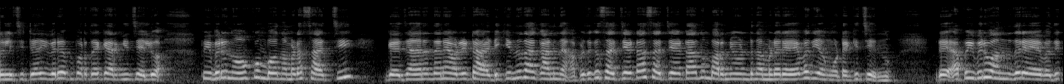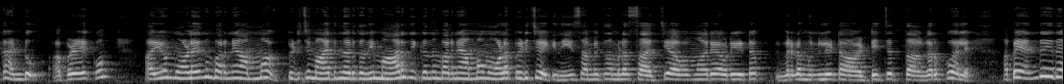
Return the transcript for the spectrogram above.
വിളിച്ചിട്ട് ഇവർ പുറത്തേക്ക് ഇറങ്ങി ചെല്ലുക അപ്പോൾ ഇവർ നോക്കുമ്പോൾ നമ്മുടെ സച്ചി ഗജാനന്ദനെ അവിടെ ഇട്ട് അടിക്കുന്നതാ കാണുന്നത് അപ്പോഴത്തേക്ക് സച്ചേട്ടാ സച്ചേട്ടാ എന്നും പറഞ്ഞുകൊണ്ട് നമ്മുടെ രേവതി അങ്ങോട്ടേക്ക് ചെന്നു. അപ്പോൾ ഇവർ വന്നത് രേവതി കണ്ടു. അപ്പോഴേക്കും അയ്യോ മോളെ എന്നും പറഞ്ഞ് അമ്മ പിടിച്ച് മാറ്റി നിർത്തുന്നു നീ മാറി നിൽക്കുന്നു പറഞ്ഞ് അമ്മ മോളെ പിടിച്ചു വെക്കുന്നു. ഈ സമയത്ത് നമ്മുടെ സച്ചി അവന്മാരെ അവിടെ ഇട്ട് ഇവരുടെ മുന്നിലിട്ട് അടിച്ച് തകർക്കുമല്ലേ അപ്പോൾ എന്താ ഇത്?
